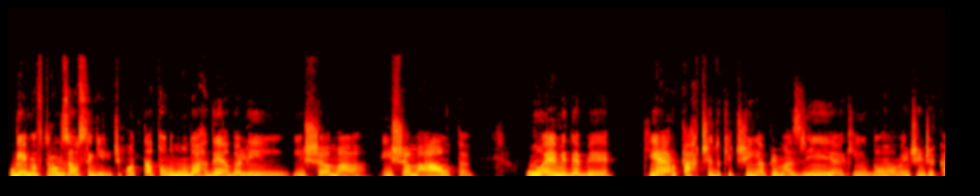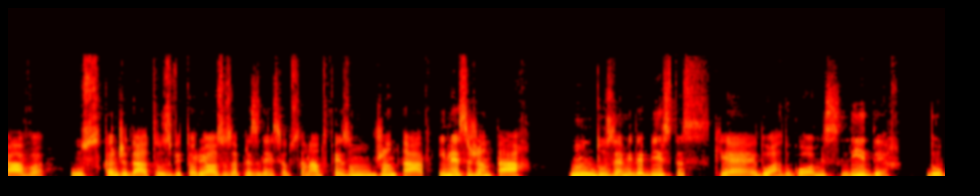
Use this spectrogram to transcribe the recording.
O Game of Thrones é o seguinte: enquanto está todo mundo ardendo ali em, em, chama, em chama alta, o MDB, que era o partido que tinha a primazia, que normalmente indicava os candidatos vitoriosos à presidência do Senado, fez um jantar. E nesse jantar, um dos MDBistas, que é Eduardo Gomes, líder do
